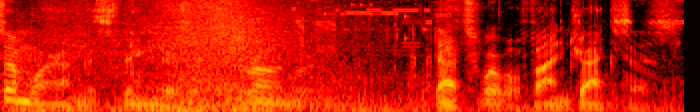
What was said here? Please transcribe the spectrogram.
Somewhere on this thing there's a throne room. That's where we'll find Draksis.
